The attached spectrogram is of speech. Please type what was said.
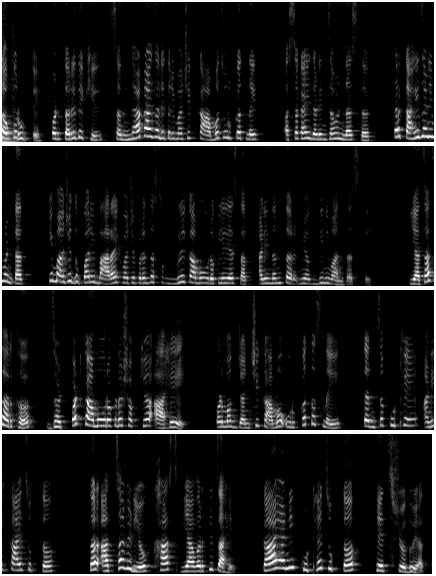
लवकर उठते. पण तरी देखील संध्याकाळ झाली तरी माझी कामच उरकत नाहीत असं काही जणींचं म्हणणं असतं. तर काही जणी म्हणतात की माझी दुपारी बारा एक वाजेपर्यंत सगळी कामं उरकलेली असतात आणि नंतर मी अगदी निवांत असते. याचाच अर्थ झटपट कामं उरकणं शक्य आहे. पण मग ज्यांची कामं उरकतच नाहीत त्यांचं कुठे आणि काय चुकतं? तर आजचा व्हिडिओ खास यावरतीच आहे. काय आणि कुठे चुकतं हेच शोधूयात.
